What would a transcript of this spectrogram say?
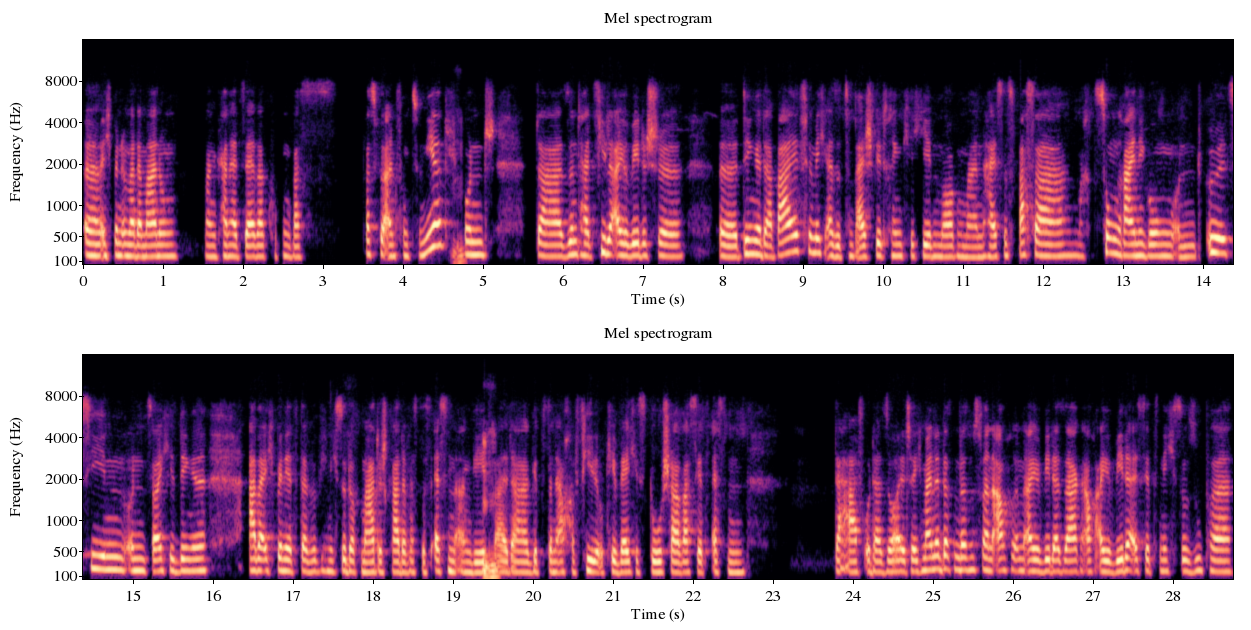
Äh, ich bin immer der Meinung, man kann halt selber gucken, was, was für einen funktioniert. Mhm. Und da sind halt viele ayurvedische äh, Dinge dabei für mich. Also zum Beispiel trinke ich jeden Morgen mein heißes Wasser, mache Zungenreinigung und Öl ziehen und solche Dinge. Aber ich bin jetzt da wirklich nicht so dogmatisch, gerade was das Essen angeht, mhm. weil da gibt's dann auch viel, okay, welches Dosha, was jetzt essen darf oder sollte. Ich meine, das, das muss man auch im Ayurveda sagen. Auch Ayurveda ist jetzt nicht so super,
